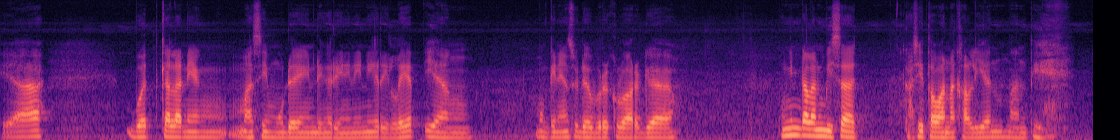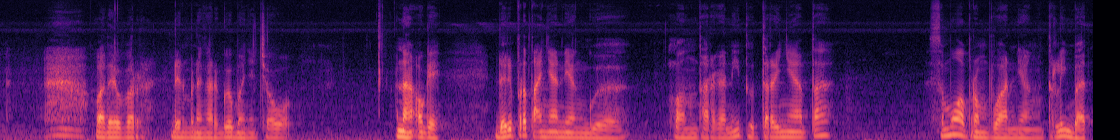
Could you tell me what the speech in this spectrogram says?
Ya, buat kalian yang masih muda yang dengerin ini relate yang mungkin yang sudah berkeluarga mungkin kalian bisa kasih tahu anak kalian nanti whatever dan pendengar gue banyak cowok nah oke dari pertanyaan yang gue lontarkan itu ternyata semua perempuan yang terlibat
